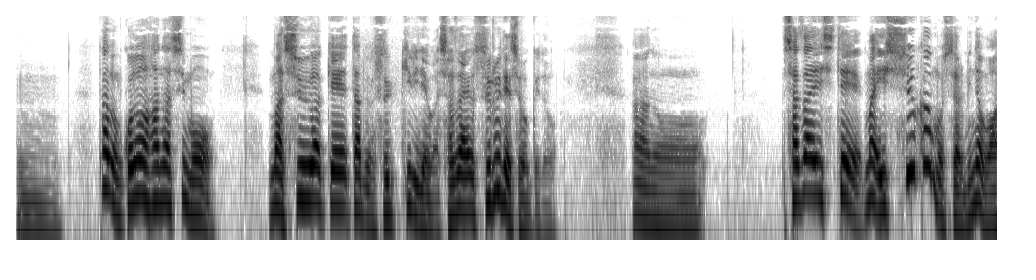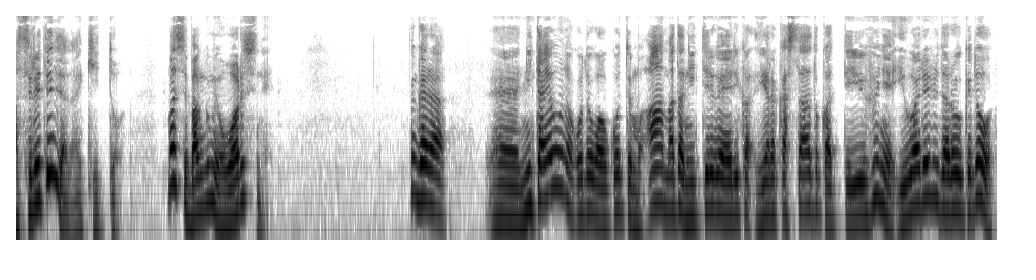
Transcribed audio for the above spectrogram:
うん。多分この話も、まあ週明け多分スッキリでは謝罪をするでしょうけど、あのー、謝罪して、まあ一週間もしたらみんな忘れてんじゃない？きっと。まして番組終わるしね。だから、えー、似たようなことが起こっても、ああ、また日テレがやりか、やらかしたとかっていうふうには言われるだろうけど、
